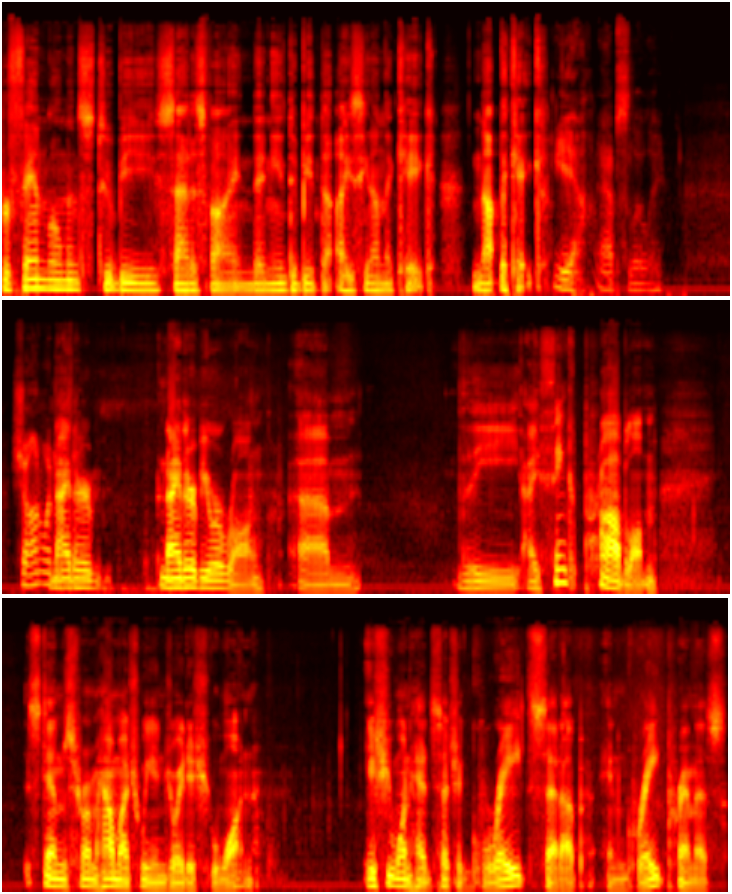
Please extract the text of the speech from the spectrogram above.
For fan moments to be satisfying, they need to be the icing on the cake, not the cake. Yeah, absolutely. Sean, what neither neither of you are wrong. Um, the I think problem stems from how much we enjoyed issue one. Issue one had such a great setup and great premise,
